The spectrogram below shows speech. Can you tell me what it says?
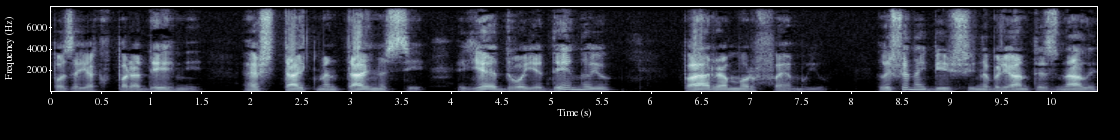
поза як в парадигмі, гештальт ментальності є двоєдиною параморфемою. Лише найбільші нобеліанти знали,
